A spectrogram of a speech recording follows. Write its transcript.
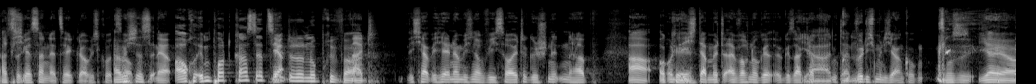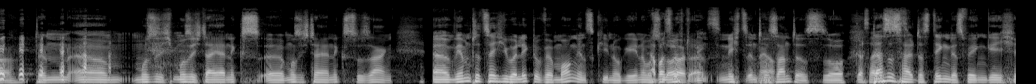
Hast du gestern erzählt, glaube ich, kurz. Habe ich das ja. auch im Podcast erzählt Ja. oder nur privat? Nein. Ich, hab, ich erinnere mich noch, wie ich es heute geschnitten habe. Ah, okay. Und ich damit einfach nur ge gesagt Ja, habe, dann- würde ich mir nicht angucken. Muss ich, ja, ja, dann ähm, muss ich muss ich da ja nix äh, muss ich da ja nichts zu sagen. Äh, wir haben tatsächlich überlegt, ob wir morgen ins Kino gehen, aber, Aber es läuft, nichts. nichts Interessantes. So, Das das, heißt- ist halt das Ding. Deswegen gehe ich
